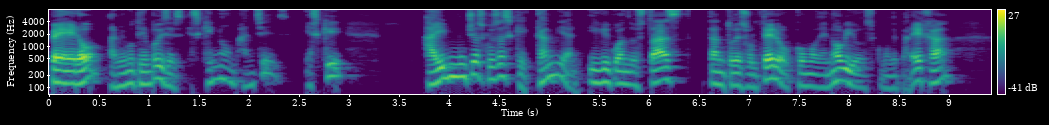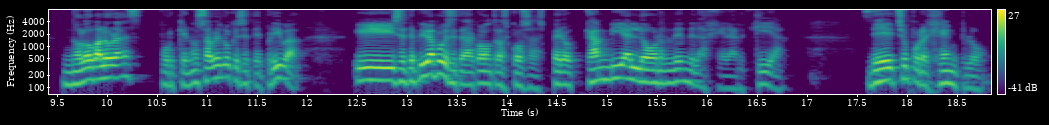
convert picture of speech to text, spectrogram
Pero al mismo tiempo dices, es que no manches, es que hay muchas cosas que cambian y que cuando estás tanto de soltero como de novios, como de pareja, no lo valoras porque no sabes lo que se te priva. Y se te priva porque se te da con otras cosas, pero cambia el orden de la jerarquía. De hecho, por ejemplo,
